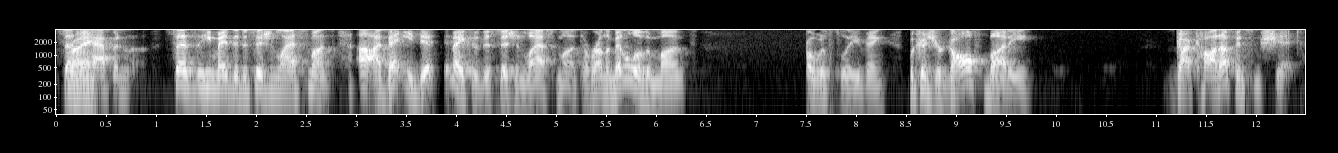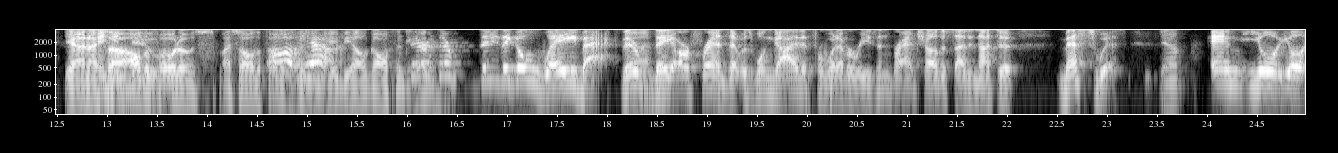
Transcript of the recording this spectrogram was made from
Says Right. it happened. Says that he made the decision last month. Uh, I bet you did make the decision last month, around the middle of the month. I Was leaving because your golf buddy got caught up in some shit. Yeah, and I And saw all the photos. I saw all the photos Oh, of him yeah. and JBL golfing They're, together. they're, they they go way back. They're Yeah. they are friends. That was one guy that for whatever reason Bradshaw decided not to mess with. yeah, and you'll you'll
